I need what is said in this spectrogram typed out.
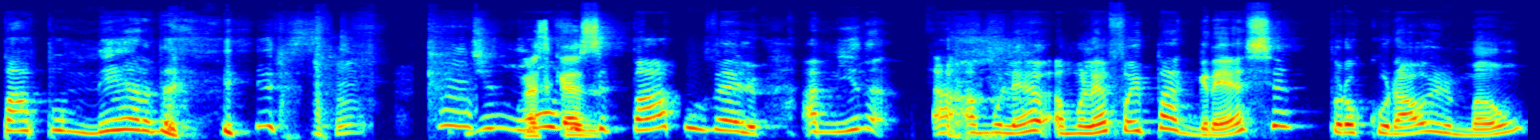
papo merda De novo que... esse papo, velho. A mina, a, a, mulher, a mulher foi pra Grécia procurar o irmão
